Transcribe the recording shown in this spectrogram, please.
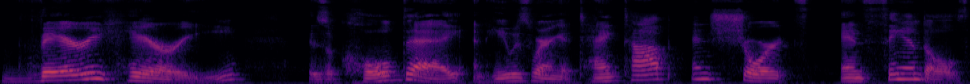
very hairy. It was a cold day, and he was wearing a tank top and shorts and sandals,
